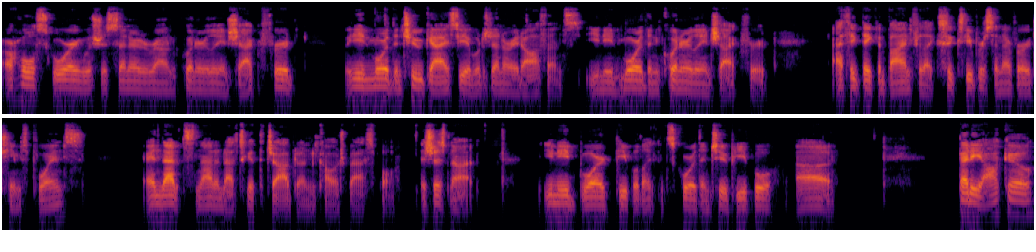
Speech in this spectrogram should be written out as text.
Our whole scoring was just centered around Quinerly and Shackelford. We need more than two guys to be able to generate offense. You need more than Quinerly and Shackelford. I think they combined for like 60% of our team's points. And that's not enough to get the job done in college basketball. It's just not. You need more people that can score than two people. Uh, Bediako,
